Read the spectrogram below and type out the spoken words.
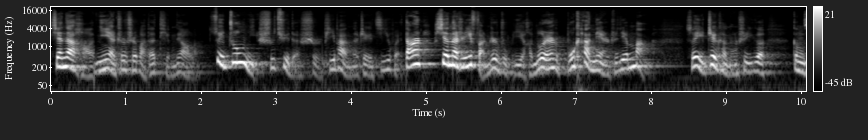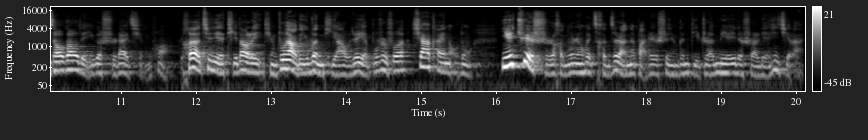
现在好，你也支持把它停掉了，最终你失去的是批判的这个机会。当然，现在是一反智主义，很多人是不看电影直接骂，所以这可能是一个更糟糕的一个时代情况。何小庆也提到了挺重要的一个问题啊，我觉得也不是说瞎开脑洞。因为确实很多人会很自然的把这个事情跟抵制 NBA 的事儿联系起来，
